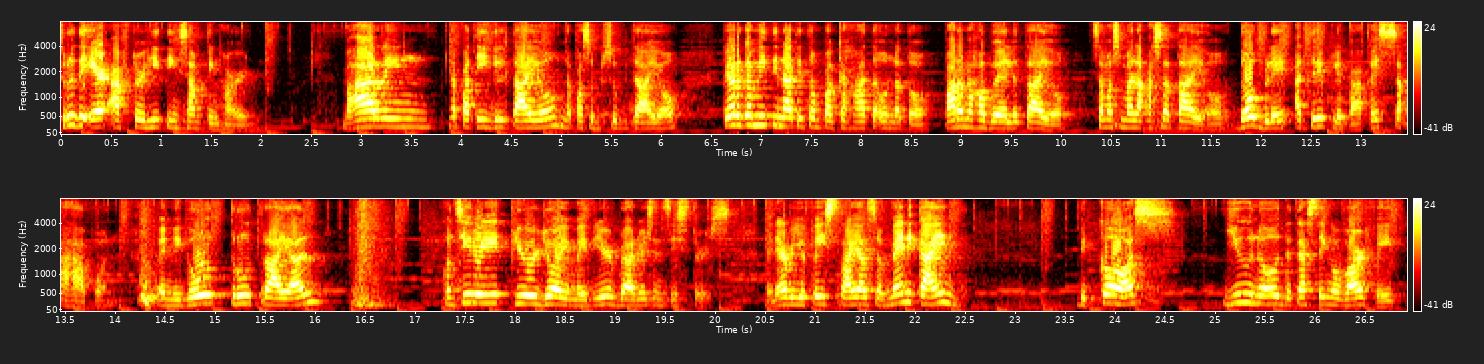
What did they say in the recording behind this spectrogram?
through the air after hitting something hard. Maaring napatigil tayo, napasubsub tayo, pero gamitin natin tong pagkakataon na to para makabuelo tayo sa mas malakas na tayo, doble at triple pa kaysa sa kahapon. When we go through trial, consider it pure joy, my dear brothers and sisters. Whenever you face trials of many kind, because you know the testing of our faith,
